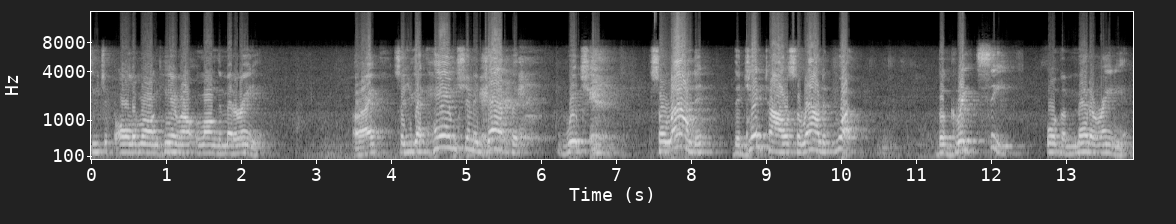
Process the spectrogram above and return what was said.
Egypt all along here, along the Mediterranean. All right. So you got Ham, Shem, and Japheth, which surrounded the Gentiles surrounded what? The Great Sea or the Mediterranean.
